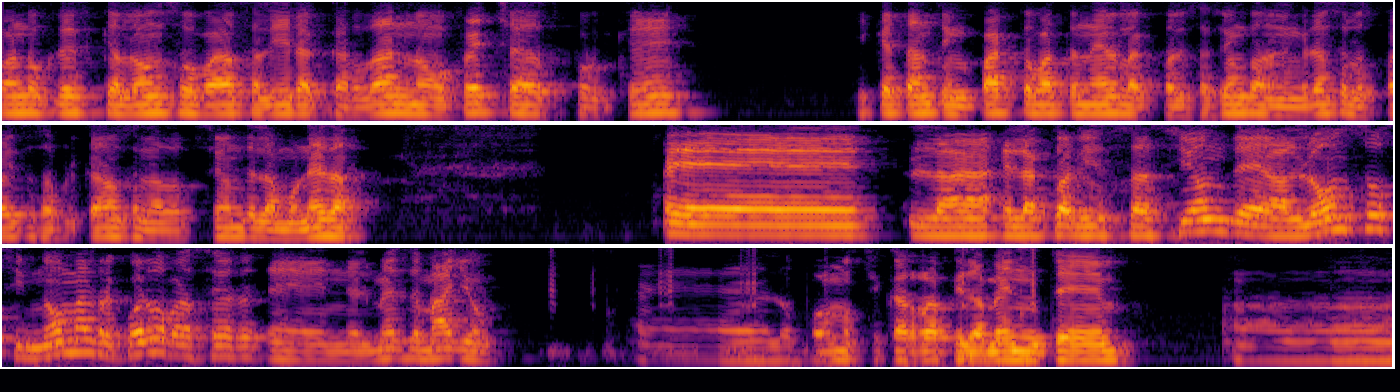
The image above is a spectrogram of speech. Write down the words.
¿Cuándo crees que Alonso va a salir a Cardano? ¿Fechas? ¿Por qué? ¿Y qué tanto impacto va a tener la actualización con el ingreso de los países africanos en la adopción de la moneda? Eh, la, actualización de Alonso, si no mal recuerdo, va a ser en el mes de mayo. Eh, lo podemos checar rápidamente. Ah,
